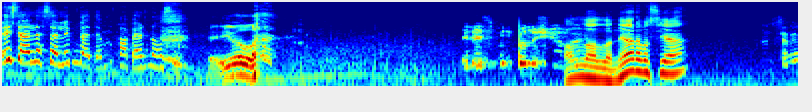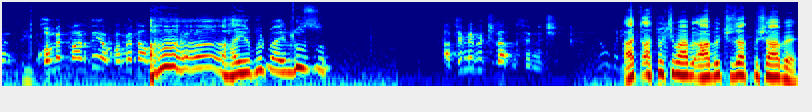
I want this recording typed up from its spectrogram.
Neyse öyle söyleyeyim dedim haberin olsun. Eyvallah. Allah Allah ne arabası ya? Senin komet vardı ya komet Aha hayır vurma hayırlı olsun. Atayım mı 360 senin için? At, at bakayım abi. Abi 360 abi.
